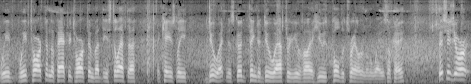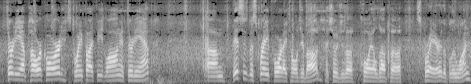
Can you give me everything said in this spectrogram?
We've, we've torqued them, the factory torqued them, but you still have to occasionally do it, and it's a good thing to do after you've uh, used, pulled the trailer a little ways, okay? This is your 30 amp power cord. It's 25 feet long and 30 amp. Um, this is the spray port I told you about. I showed you the coiled up uh, sprayer, the blue one.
